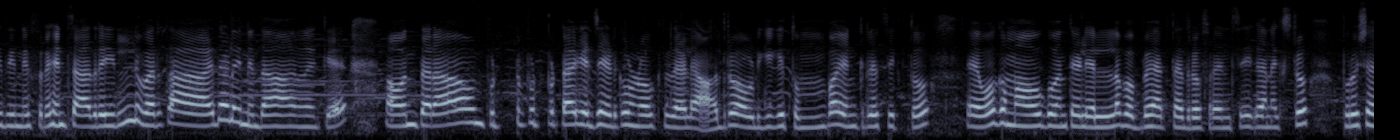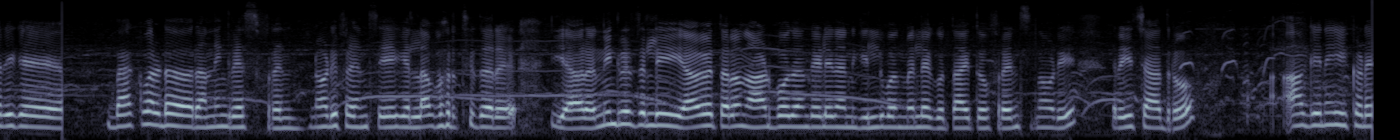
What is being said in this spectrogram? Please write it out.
ಇದ್ದೀನಿ ಫ್ರೆಂಡ್ಸ್ ಆದರೆ ಇಲ್ಲಿ ಬರ್ತಾ ಇದ್ದಾಳೆ ನಿಧಾನಕ್ಕೆ. ಒಂಥರ ಪುಟ್ಟ ಪುಟ್ ಪುಟ್ಟಾಗಿ ಹೆಜ್ಜೆ ಹಿಡ್ಕೊಂಡು ಹೋಗ್ತಿದ್ದಾಳೆ. ಆದರೂ ಆ ಹುಡುಗಿಗೆ ತುಂಬ ಎಂಕರೇಜ್ ಸಿಕ್ತು. ಏ, ಹೋಗಮ್ಮ, ಹೋಗು ಅಂತೇಳಿ ಎಲ್ಲ ಬೊಬ್ಬೆ ಹಾಕ್ತಾಯಿದ್ರು ಫ್ರೆಂಡ್ಸ್ ಈಗ ನೆಕ್ಸ್ಟು ಪುರುಷರಿಗೆ ಬ್ಯಾಕ್ವರ್ಡ್ ರನ್ನಿಂಗ್ ರೇಸ್ ಫ್ರೆಂಡ್ ನೋಡಿ ಫ್ರೆಂಡ್ಸ್ ಹೇಗೆಲ್ಲ ಬರ್ತಿದ್ದಾರೆ. ಯಾವ ರನ್ನಿಂಗ್ ರೇಸಲ್ಲಿ ಯಾವ್ಯಾವ ಥರ ಆಡ್ಬೋದು ಅಂತೇಳಿ ನನಗೆ ಇಲ್ಲಿ ಬಂದಮೇಲೆ ಗೊತ್ತಾಯಿತು. ಫ್ರೆಂಡ್ಸ್ ನೋಡಿ ರೀಚ್ ಆದರು. ಹಾಗೆಯೇ ಈ ಕಡೆ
